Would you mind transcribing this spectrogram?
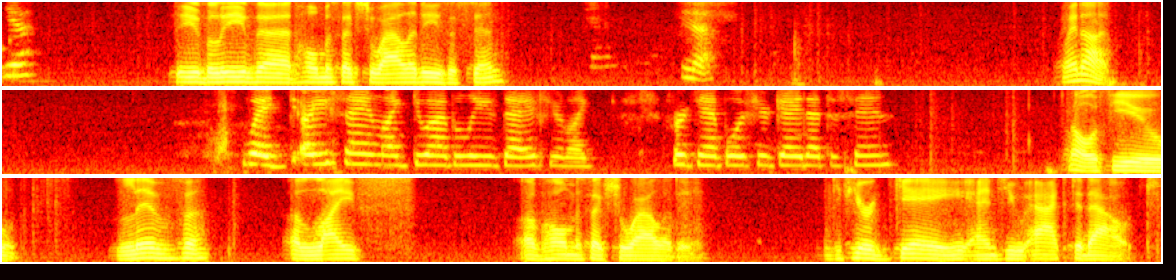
Yeah. Do you believe that homosexuality is a sin? No. Why not? Wait, are you saying like, do I believe that if you're like, for example, if you're gay, that's a sin? No, if you live a life of homosexuality, if you're gay and you act it out,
